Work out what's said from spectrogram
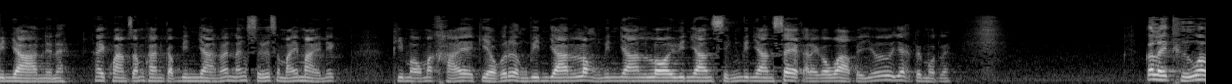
วิญญาณเนี่ยนะให้ความสำคัญกับวิญญาณว่าหนังสือสมัยใหม่เนี่ย พิมพ์ออกมาขายเกี่ยวกับเรื่องวิญญาณล่องวิญญาณลอยวิญญาณสิงวิญญาณแทรกอะไรก็ว่าไปเยอะแยะไปหมดเลย ก็เลยถือว่า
